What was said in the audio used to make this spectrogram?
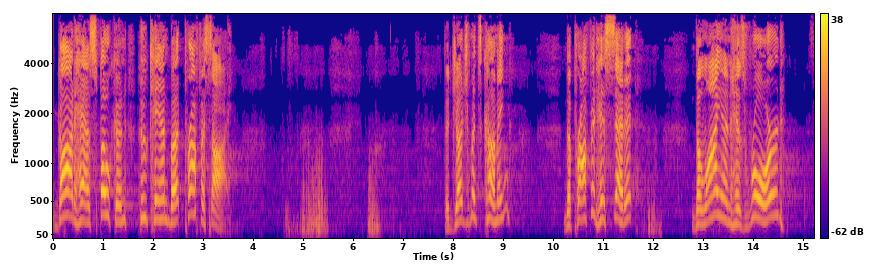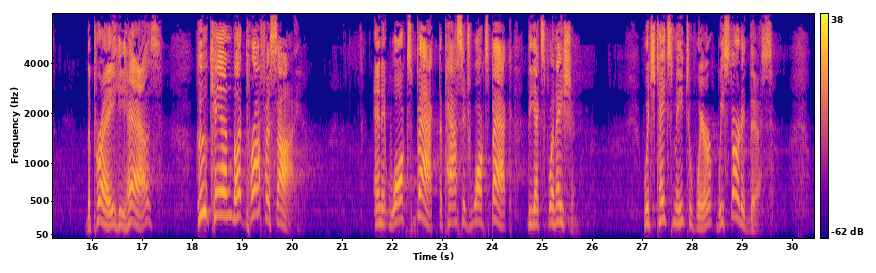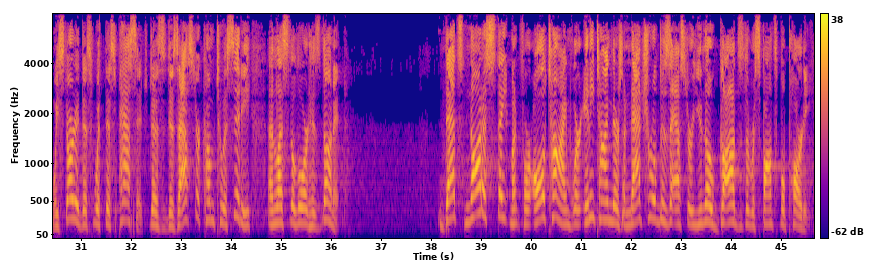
God has spoken. Who can but prophesy? The judgment's coming. The prophet has said it. The lion has roared. The prey he has. Who can but prophesy? And it walks back, the passage walks back the explanation, which takes me to where we started this. We started this with this passage. Does disaster come to a city unless the Lord has done it? That's not a statement for all time where anytime there's a natural disaster, you know God's the responsible party.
